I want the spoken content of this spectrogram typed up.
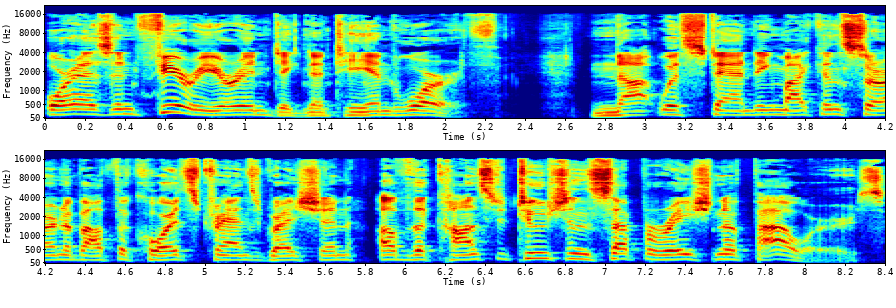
or as inferior in dignity and worth. Notwithstanding my concern about the court's transgression of the Constitution's separation of powers,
